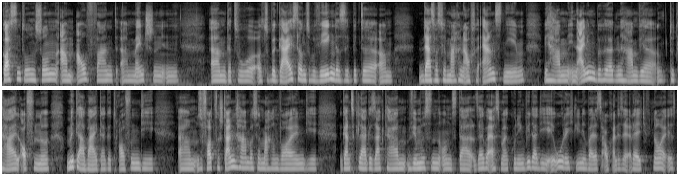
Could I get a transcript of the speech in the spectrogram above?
kostet uns schon am Aufwand, ähm, Menschen in, ähm, dazu äh, zu begeistern und zu bewegen, dass sie bitte ähm, das, was wir machen, auch für ernst nehmen. Wir haben in einigen Behörden haben wir total offene Mitarbeiter getroffen, die ähm, sofort verstanden haben, was wir machen wollen, die ganz klar gesagt haben, wir müssen uns da selber erstmal erkundigen, wie da die EU-Richtlinie, weil das auch alles relativ neu ist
